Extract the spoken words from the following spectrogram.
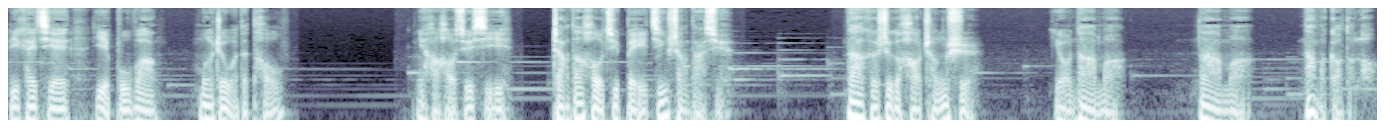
离开前也不忘摸着我的头。你好好学习，长大后去北京上大学。那可是个好城市，有那么、那么、那么高的楼。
